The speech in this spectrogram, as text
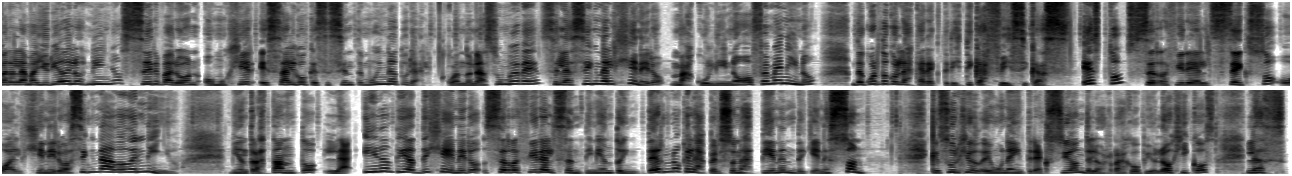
Para la mayoría de los niños, ser varón o mujer es algo que se siente muy natural. Cuando nace un bebé, se le asigna el género, masculino o femenino, de acuerdo con las características físicas. Esto se refiere al sexo o al género asignado del niño. Mientras tanto, la identidad de género se refiere al sentimiento interno que las personas tienen de quiénes son que surge de una interacción de los rasgos biológicos, las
